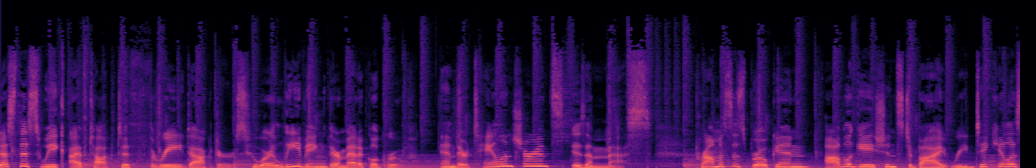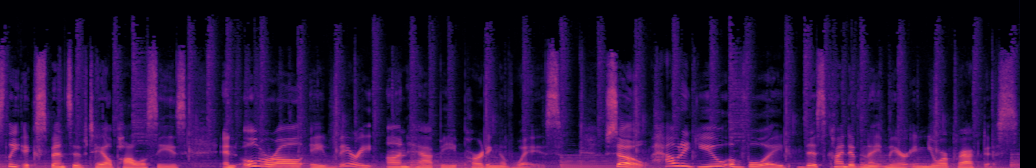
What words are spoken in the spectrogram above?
Just this week, I've talked to three doctors who are leaving their medical group, and their tail insurance is a mess. Promises broken, obligations to buy ridiculously expensive tail policies, and overall, a very unhappy parting of ways. So, how do you avoid this kind of nightmare in your practice?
